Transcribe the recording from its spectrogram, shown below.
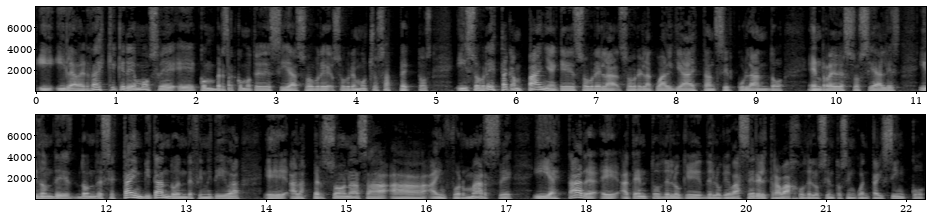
Y, la verdad es que queremos eh, eh, conversar, como te decía, sobre, sobre muchos aspectos y sobre esta campaña que sobre la, sobre la cual ya están circulando en redes sociales y donde, donde se está invitando en definitiva a las personas a, a, informarse y a estar atentos de lo, que, de lo que va a ser el trabajo de los 155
